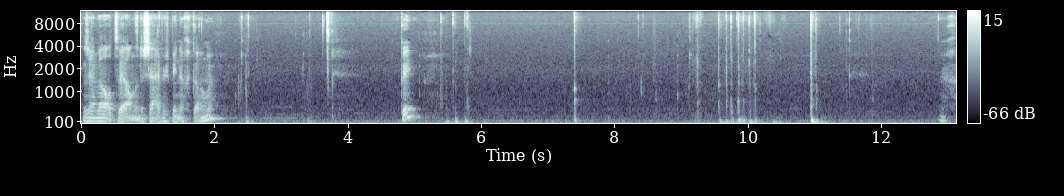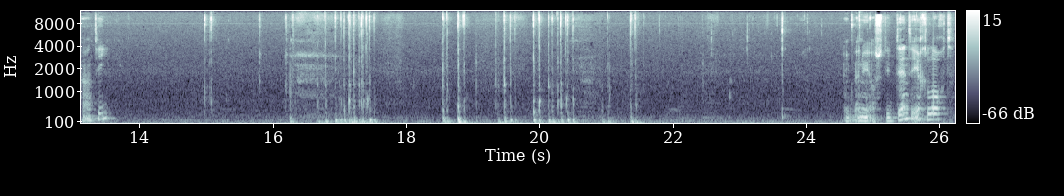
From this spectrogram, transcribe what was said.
Er zijn wel al twee andere cijfers binnengekomen. Oké. Daar gaat hij. Ik ben nu als student ingelogd.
